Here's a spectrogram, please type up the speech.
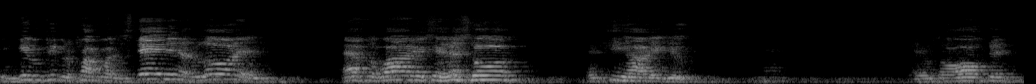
and giving people the proper understanding of the Lord. And after a while they said, let's go and see how they do. And so often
